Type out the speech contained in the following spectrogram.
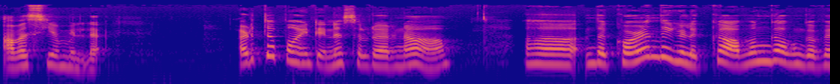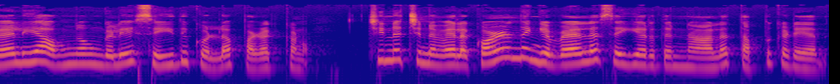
அவசியம் இல்லை அடுத்த பாயிண்ட் என்ன சொல்கிறாருன்னா இந்த குழந்தைகளுக்கு அவங்க அவங்க வேலையை அவங்கவுங்களே செய்து கொள்ள பழக்கணும். சின்ன சின்ன வேலை குழந்தைங்க வேலை செய்கிறதுனால தப்பு கிடையாது.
